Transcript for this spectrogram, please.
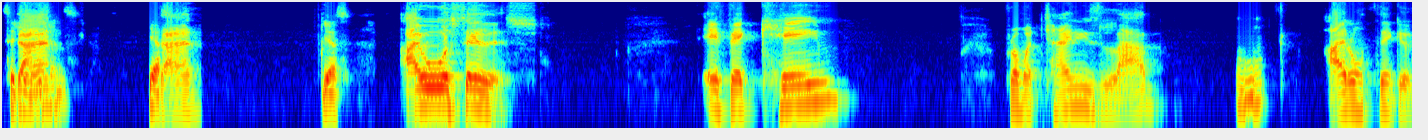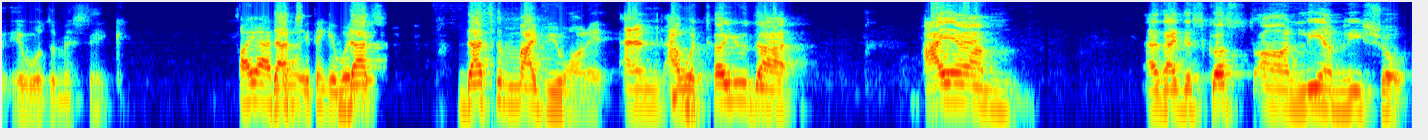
situations. yes. Dan, Yes. I will say this. If it came from a Chinese lab, Mhm. I don't think it, it was a mistake. I absolutely That's think it would be. that's that's my view on it, and I would tell you that I am, as I discussed on Liam Lee's show.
